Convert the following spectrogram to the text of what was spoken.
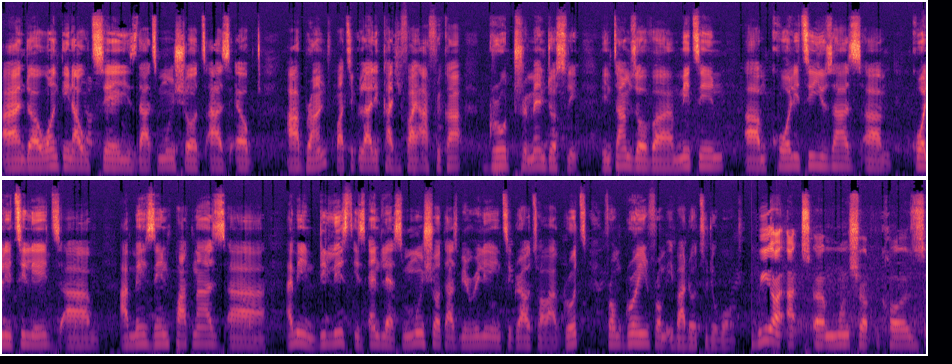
And uh, one thing I would say is that Moonshot has helped our brand, particularly Cadify Africa, grow tremendously in terms of uh, meeting um, quality users, um, quality leads, um, amazing partners. Uh, I mean, the list is endless. Moonshot has been really integral to our growth from growing from Ibadan to the world. We are at um, Moonshot because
